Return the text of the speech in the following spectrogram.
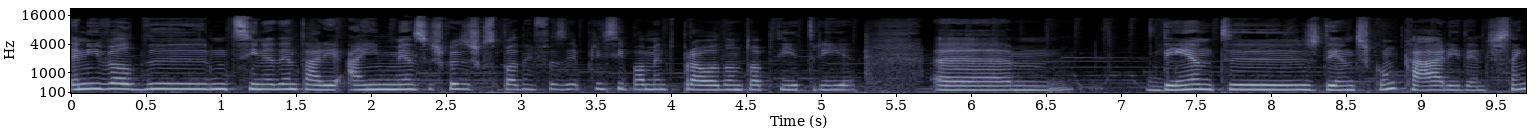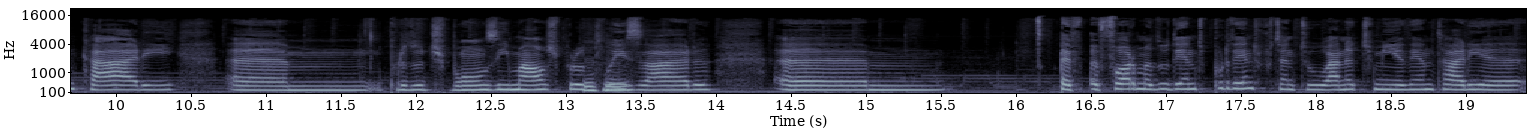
a nível de medicina dentária, há imensas coisas que se podem fazer, principalmente para a odontopediatria. Um, dentes, dentes com cárie, dentes sem cárie, um, produtos bons e maus Uhum. para utilizar. um, a, forma do dente por dentro, portanto, a anatomia dentária,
